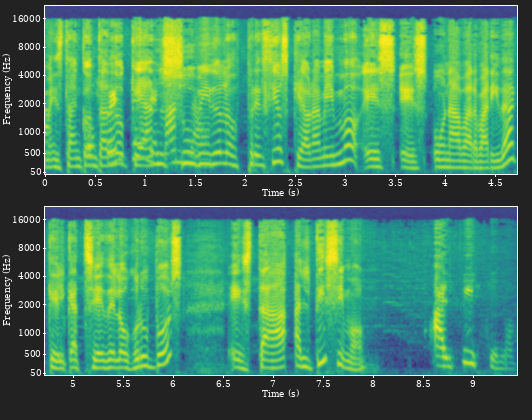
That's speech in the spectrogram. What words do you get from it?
me están contando Oferta que han demanda. subido los precios, que ahora mismo es, es una barbaridad, que el caché de los grupos está altísimo. altísimo,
